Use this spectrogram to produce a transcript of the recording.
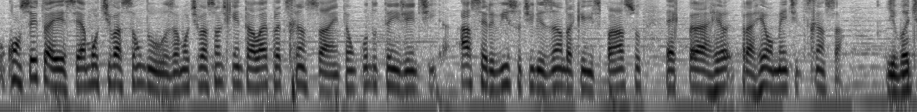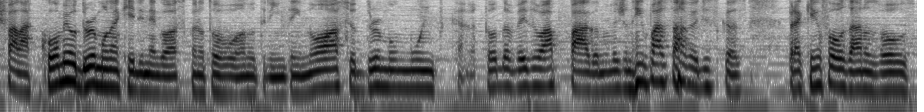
o conceito é esse, é a motivação do uso. A motivação de quem está lá é para descansar. Então, quando tem gente a serviço utilizando aquele espaço, é para realmente descansar. E vou te falar, como eu durmo naquele negócio quando eu tô voando 30, hein? Nossa, eu durmo muito, cara. Toda vez eu apago, não vejo nem passar meu descanso. Para quem for usar nos voos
